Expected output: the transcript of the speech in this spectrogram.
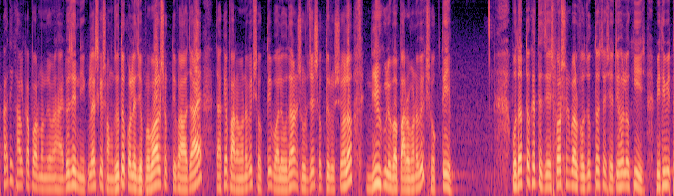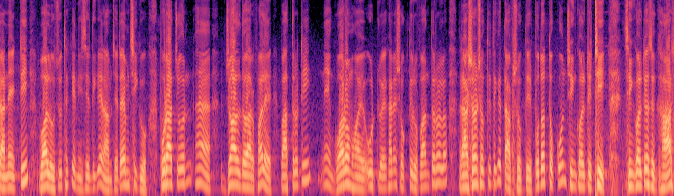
একাধিক হালকা পরমাণু যেমন হাইড্রোজেন, নিউক্লিয়াসকে সংযুক্ত করলে যে প্রবল শক্তি পাওয়া যায়, তাকে পারমাণবিক শক্তি বলে। উদাহরণ, সূর্যের শক্তির উৎস হলো নিউক্লিয় বা পারমাণবিক শক্তি। পদার্থ ক্ষেত্রে যে স্পর্শন বল প্রযুক্ত হচ্ছে, সেটি হলো কি? পৃথিবীর টানে একটি বল উঁচু থেকে নিচের দিকে নামছে। এটা এমসিকিউ পোড়াচুন হ্যাঁ জল দেওয়ার ফলে পাত্রটি গরম হয়ে উঠল। এখানে শক্তি রূপান্তর হলো রাসায়নিক শক্তি থেকে তাপ শক্তি প্রদত্ত কোন শৃঙ্খলটি ঠিক? শৃঙ্খলটি হচ্ছে ঘাস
